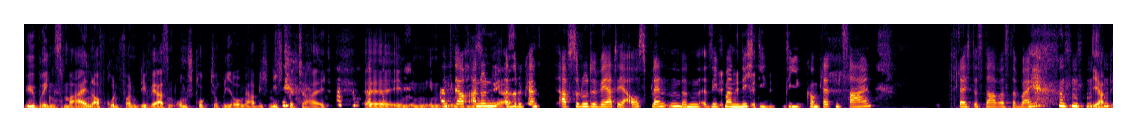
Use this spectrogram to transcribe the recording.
Übrigens, Meilen aufgrund von diversen Umstrukturierungen habe ich nicht geteilt. äh, in, in, in, kannst ja auch anonym, also du kannst absolute Werte ja ausblenden, dann sieht man nicht die, die kompletten Zahlen. Vielleicht ist da was dabei. ihr, habt,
